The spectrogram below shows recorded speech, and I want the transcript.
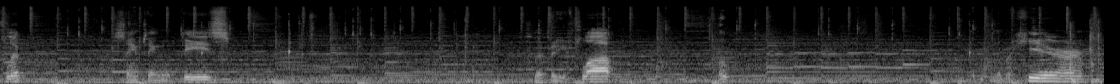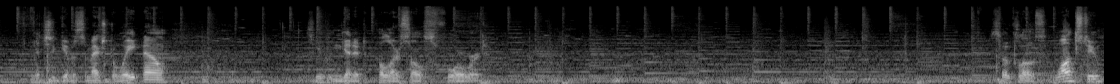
flip. Same thing with these. Flippity flop. Oh. Over here. That should give us some extra weight now. See if we can get it to pull ourselves forward. So close. Wants to.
